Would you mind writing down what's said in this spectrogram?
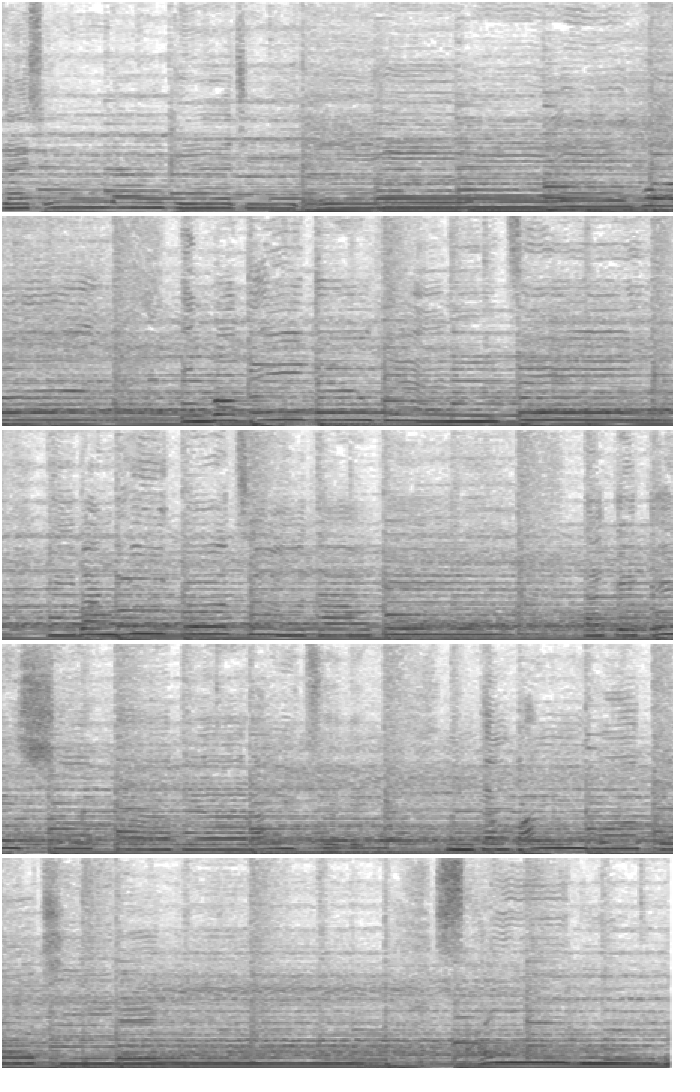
在使人惊一个。我并无计较遐尼多，希望你搁做头家，大家继续打拼来做。唔通放我孤一个，西有梦话。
